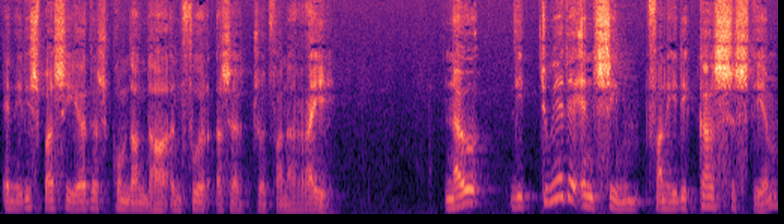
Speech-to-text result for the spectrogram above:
en hierdie spasieerders kom dan daarin voor as 'n soort van 'n ry. Nou die tweede ensiem van hierdie Cas-stelsel,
